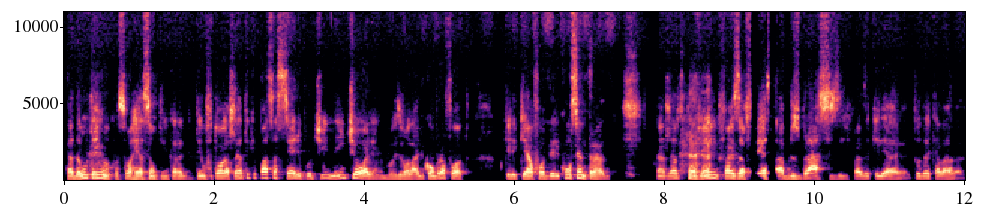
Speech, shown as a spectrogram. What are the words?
Cada um tem a sua reação. Tem um cara, tem um fotógrafo que passa sério por ti, nem te olha, né? depois vai lá e compra a foto, porque ele quer a foto dele concentrado. Tem atleta que vem, faz a festa, abre os braços e faz aquele toda aquela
